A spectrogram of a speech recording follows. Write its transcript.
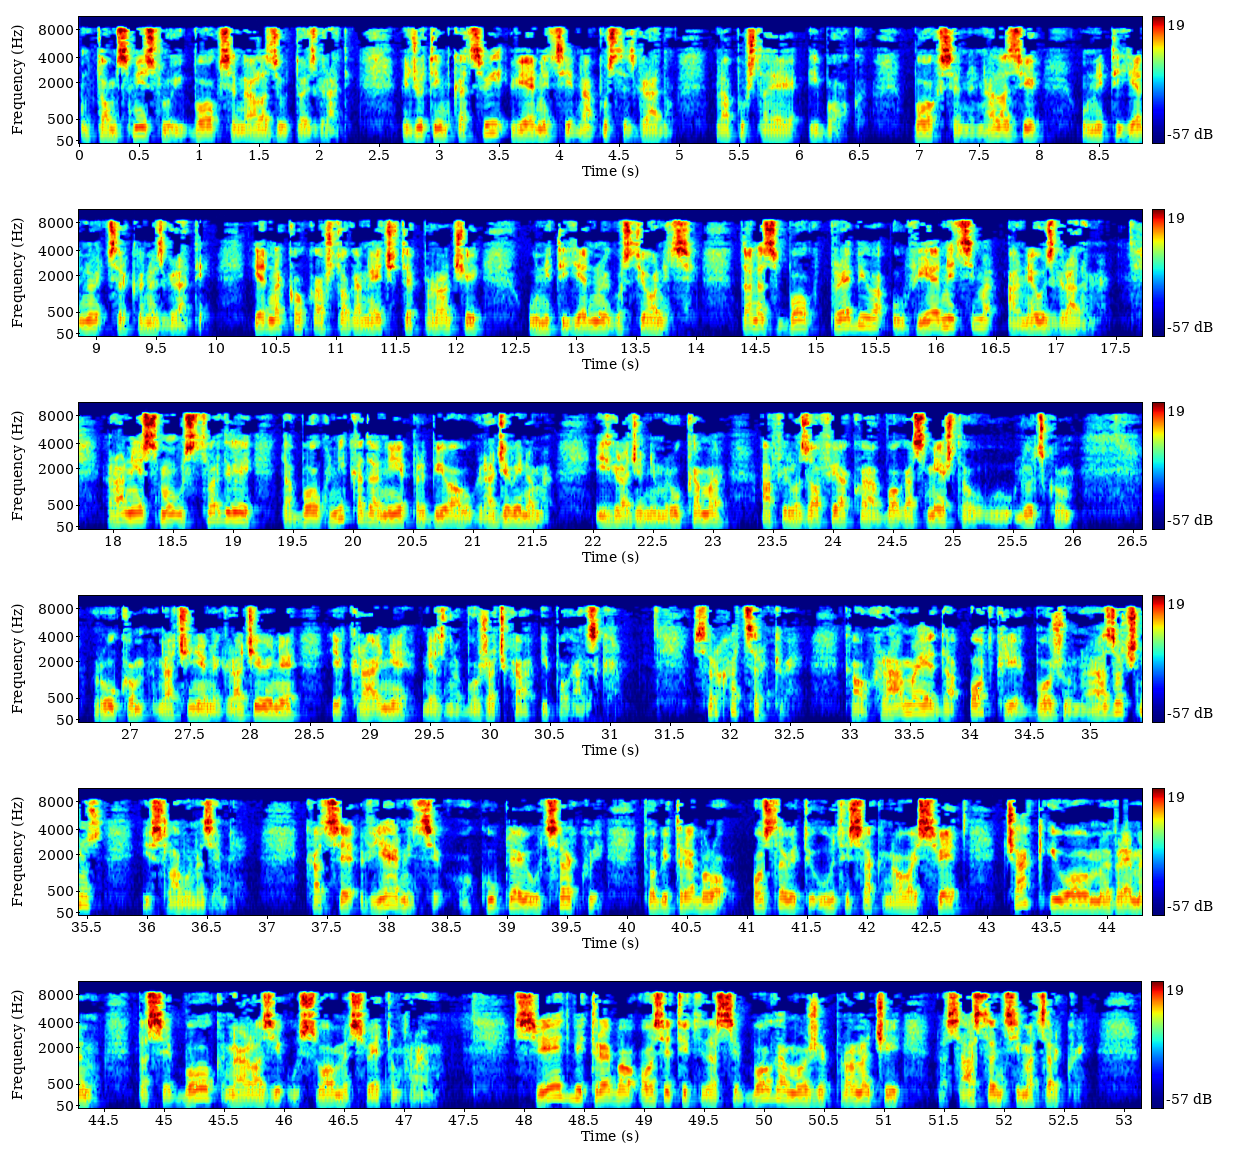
U tom smislu i Bog se nalazi u toj zgradi. Međutim, kad svi vjernici napuste zgradu, napušta je i Bog. Bog se ne nalazi u niti jednoj crkvenoj zgradi, jednako kao što ga nećete pronaći u niti jednoj gostionici. Danas Bog prebiva u vjernicima, a ne u zgradama. Ranije smo ustvrdili da Bog nikada nije prebivao u građevinama, izgrađenim rukama, a filozofija koja Boga smješta u ljudskom rukom načinjene građevine je krajnje neznabožačka i poganska. Srha crkve kao hrama je da otkrije Božu nazočnost i slavu na zemlji. Kad se vjernici okupljaju u crkvi, to bi trebalo ostaviti utisak na ovaj svijet, čak i u ovome vremenu, da se Bog nalazi u svome svetom hramu. Svijet bi trebao osjetiti da se Boga može pronaći na sastancima crkve.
